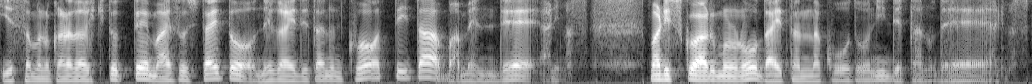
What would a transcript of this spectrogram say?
イエス様の体を引き取って埋葬したいと願い出たのに加わっていた場面であります。まあ、リスクはあるものの大胆な行動に出たのであります。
